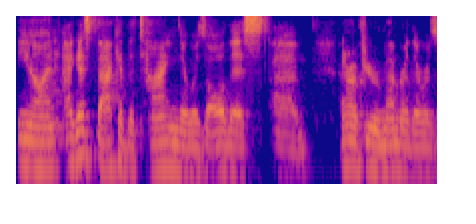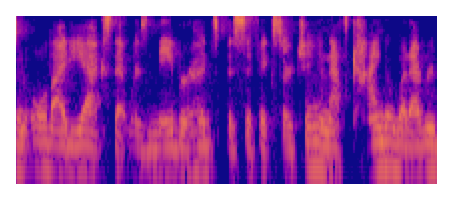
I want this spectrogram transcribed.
you know, and I guess back at the time there was all this, um, I don't know if you remember, there was an old IDX that was neighborhood specific searching, and that's kind of what every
